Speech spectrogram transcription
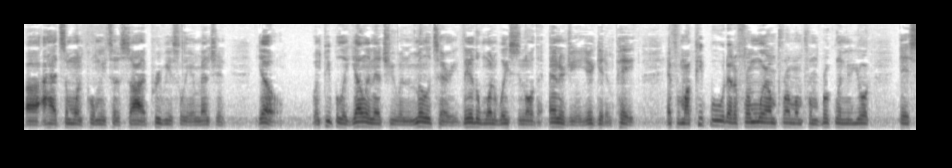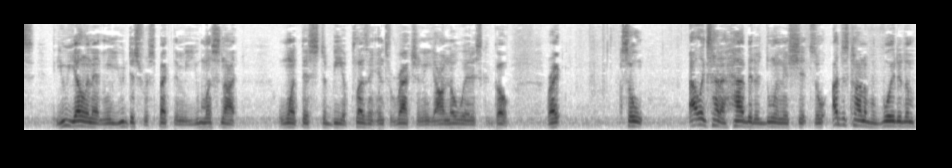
uh, I had someone pull me to the side previously and mention, yo, when people are yelling at you in the military, they're the one wasting all the energy and you're getting paid. And for my people that are from where I'm from, I'm from Brooklyn, New York, it's you yelling at me, you disrespecting me. You must not want this to be a pleasant interaction and y'all know where this could go, right? So Alex had a habit of doing this shit, so I just kind of avoided him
